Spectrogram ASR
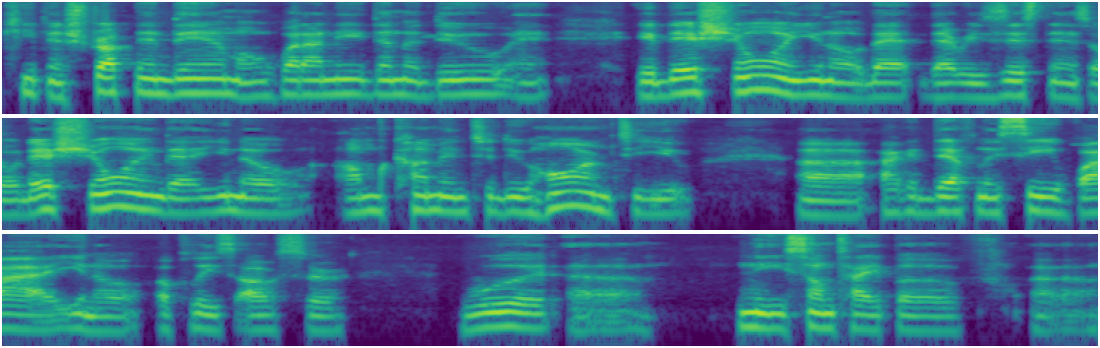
keep instructing them on what I need them to do? And if they're showing, you know, that that resistance, or they're showing that, you know, I'm coming to do harm to you, uh, I could definitely see why, you know, a police officer would uh, need some type of, uh,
